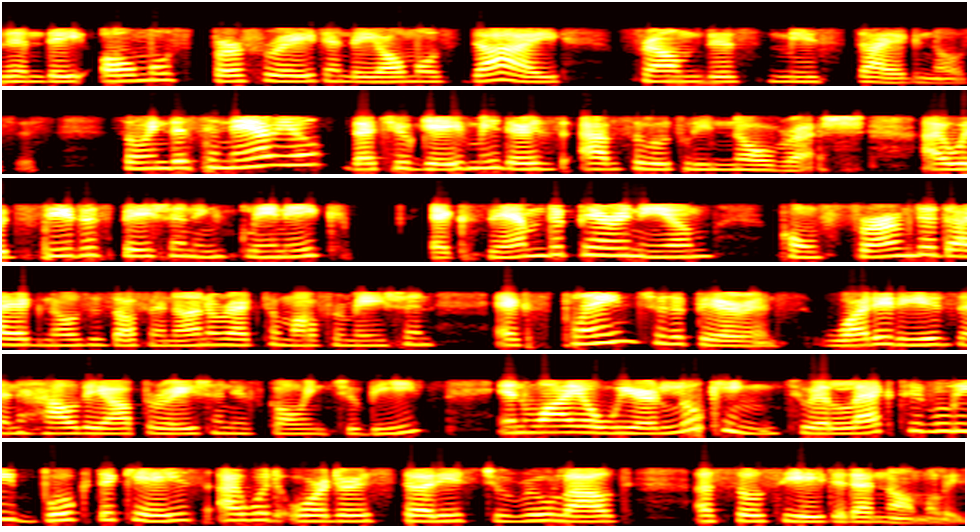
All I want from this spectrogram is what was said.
and they almost perforate and they almost die from mm-hmm. this misdiagnosis. So in the scenario that you gave me, there is absolutely no rush. I would see this patient in clinic, examine the perineum, confirm the diagnosis of an anorectal malformation, explain to the parents what it is and how the operation is going to be. And while we are looking to electively book the case, I would order studies to rule out associated anomalies.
